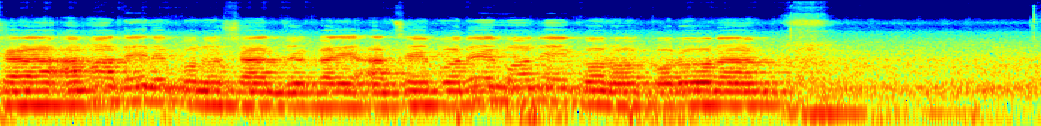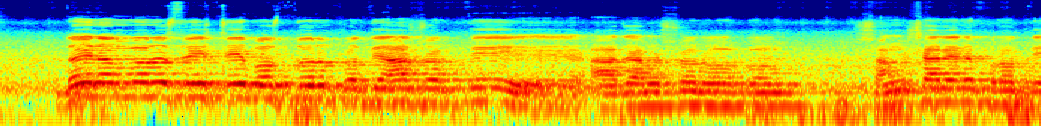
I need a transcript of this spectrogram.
ছাড়া আমাদের কোনো সাহায্যকারী আছে বলে মনে করো করো না। দুই নম্বর সৃষ্টি বস্তুর প্রতি আসক্তি আজাব স্বরূপ সংসারের প্রতি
